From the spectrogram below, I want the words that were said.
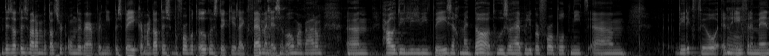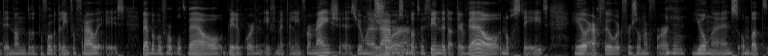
Dus dat is waarom we dat soort onderwerpen niet bespreken. Maar dat is bijvoorbeeld ook een stukje like feminism. Oh, maar waarom ehm, houden jullie niet bezig met dat? Hoezo hebben jullie bijvoorbeeld niet. ehm, weet ik veel, een Mhm. evenement en dan dat het bijvoorbeeld alleen voor vrouwen is. We hebben bijvoorbeeld wel binnenkort een evenement alleen voor meisjes, jongere dames, omdat we vinden dat er wel nog steeds heel erg veel wordt verzonnen voor Mhm. jongens, omdat,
